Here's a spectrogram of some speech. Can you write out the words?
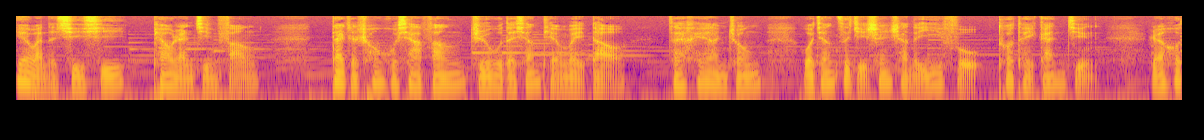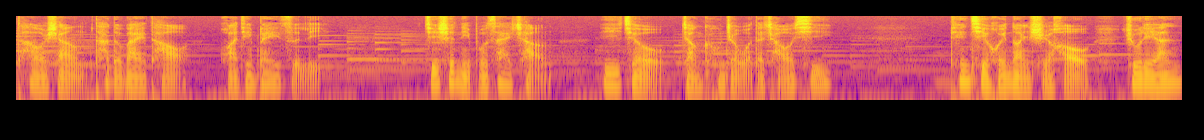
夜晚的气息飘然进房，带着窗户下方植物的香甜味道。在黑暗中，我将自己身上的衣服脱退干净，然后套上他的外套，滑进被子里。即使你不在场，依旧掌控着我的潮汐。天气回暖时候，朱利安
